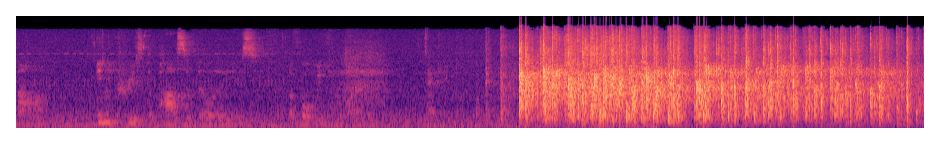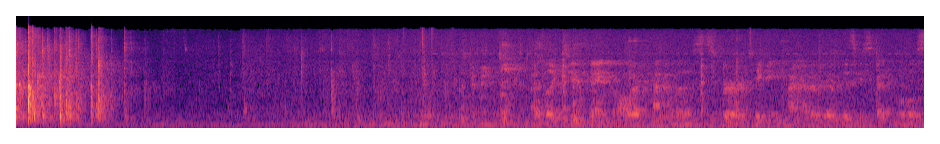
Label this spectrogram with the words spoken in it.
um, increase the possibilities of what we can learn. Thank you. I'd like to thank all our panelists for taking time out of their busy schedules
